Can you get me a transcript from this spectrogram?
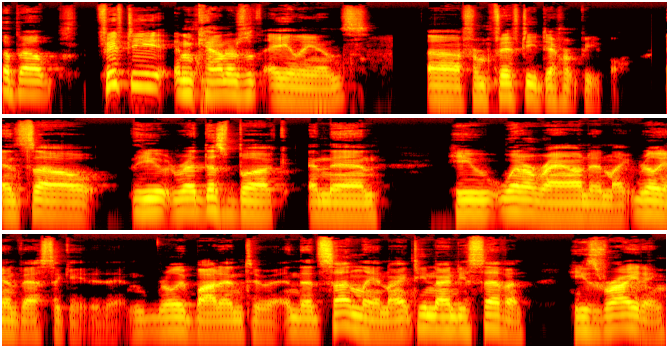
about 50 encounters with aliens uh, from 50 different people. And so he read this book and then he went around and like really investigated it and really bought into it. And then suddenly in 1997, he's writing,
